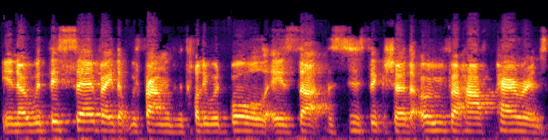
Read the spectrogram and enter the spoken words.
You know, with this survey that we found with Hollywood Bowl, is that the statistics show that over half parents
